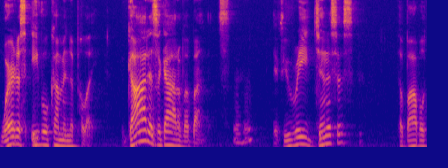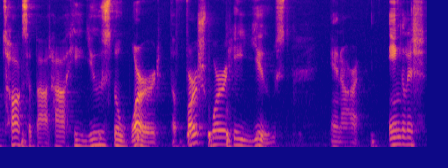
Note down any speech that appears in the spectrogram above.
Where does evil come into play? God is a God of abundance. Mhm. If you read Genesis, the Bible talks about how he used the word, the first word he used in our English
